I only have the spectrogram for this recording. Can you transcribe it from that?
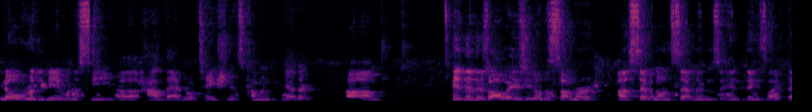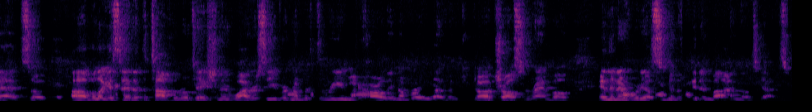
know, we'll really be able to see uh, how that rotation is coming together. Um, and then there's always, you know, the summer uh, seven on sevens and things like that. So, uh, but like I said, at the top of the rotation at wide receiver, number three, Mike Harley, number 11, uh, Charleston Rambo, and then everybody else is going to fit in behind those guys.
